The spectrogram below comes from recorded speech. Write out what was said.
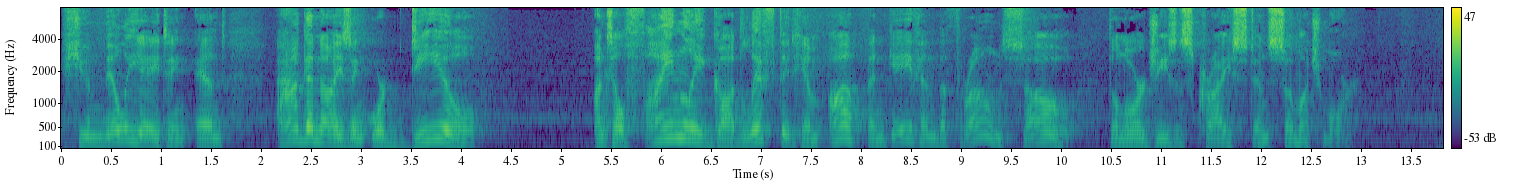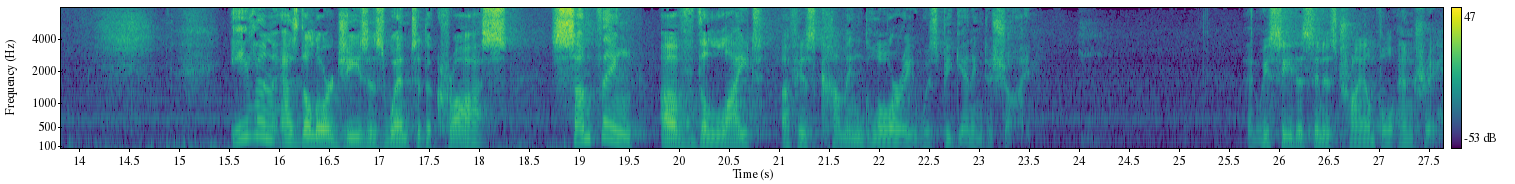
humiliating and agonizing ordeal until finally God lifted him up and gave him the throne, so the Lord Jesus Christ, and so much more. Even as the Lord Jesus went to the cross, something of the light of his coming glory was beginning to shine. And we see this in his triumphal entry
